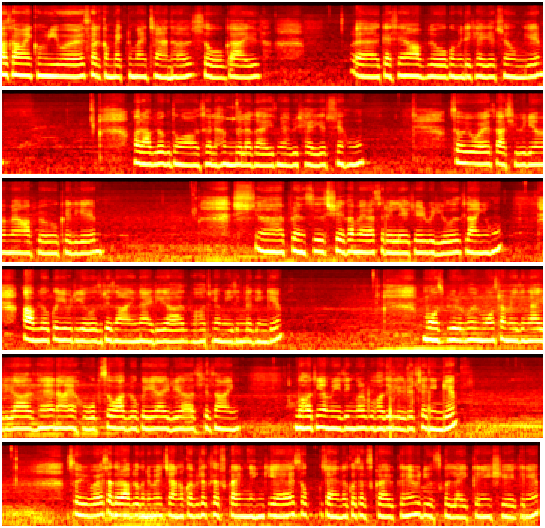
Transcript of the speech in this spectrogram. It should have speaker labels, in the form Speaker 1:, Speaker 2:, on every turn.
Speaker 1: वालेकुम viewers, welcome back to my channel. So guys कैसे हैं आप लोग? उम्मीद खैरियत से होंगे। और आप लोग दुआओं से अल्हम्दुलिल्लाह गाइस मैं भी खैरियत से हूँ। सो व्यूअर्स, आज की वीडियो में मैं आप लोगों के लिए प्रिंसेस शेखा मेरा से रिलेटेड वीडियोस लाई हूँ। आप लोगों को ये वीडियोस डिज़ाइन आइडियाज़ बहुत ही अमेजिंग लगेंगे। Most beautiful most amazing ideas हैं एंड आई होप सो आप लोगों को ये आइडियाज़ डिज़ाइन बहुत ही अमेजिंग और बहुत ही लेटेस्ट लगेंगे। सो so, व्यूवर्स अगर आप लोगों ने मेरे चैनल को अभी तक सब्सक्राइब नहीं किया है सो so, चैनल को सब्सक्राइब करें वीडियोस को लाइक करें शेयर करें।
